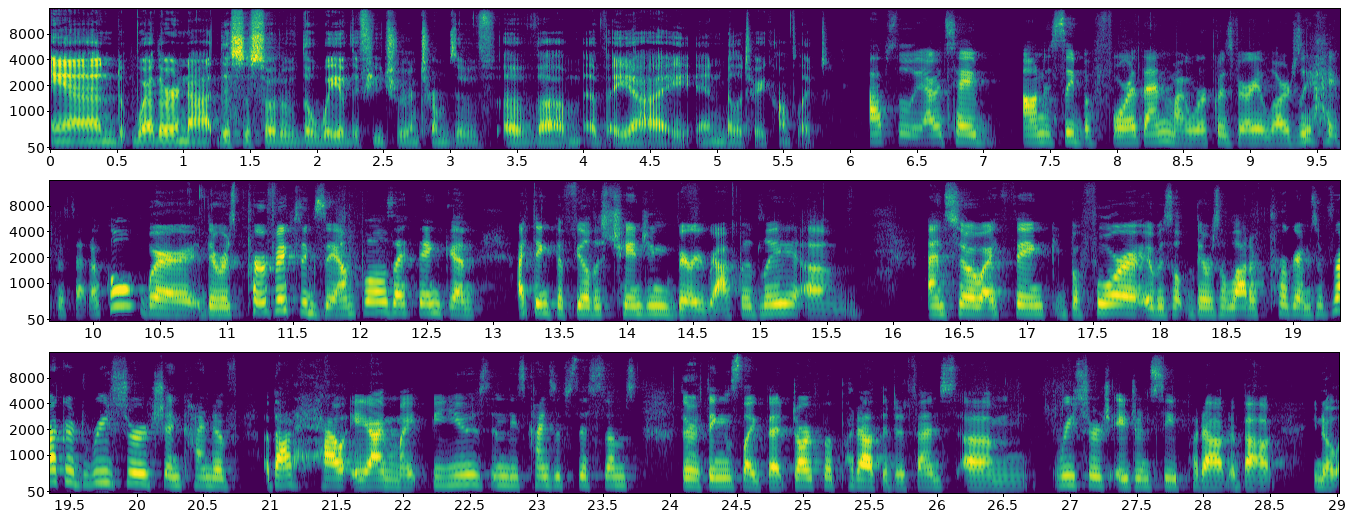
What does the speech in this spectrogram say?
and whether or not this is sort of the way of the future in terms of, of, um, of AI and military conflict? Absolutely. I would say, honestly, before then, my work was very largely hypothetical, where there was perfect examples, I think, and I think the field is changing very rapidly. Um, and so I think before it was there was a lot of programs of record research and kind of about how AI might be used in these kinds of systems. There are things like that DARPA put out, the Defense um, Research Agency put out about you know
